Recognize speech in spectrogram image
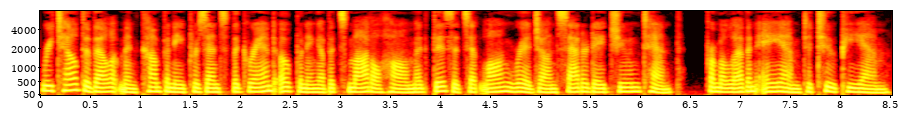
Rotelle Development Company presents the grand opening of its model home at Visits at Long Ridge on Saturday, June 10, from 11 a.m. to 2 p.m.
